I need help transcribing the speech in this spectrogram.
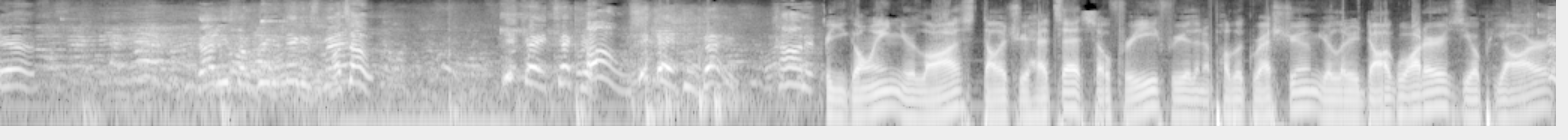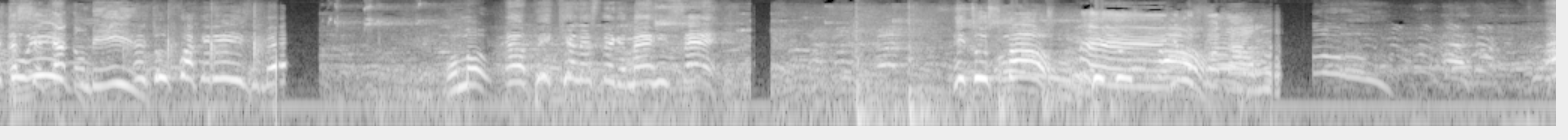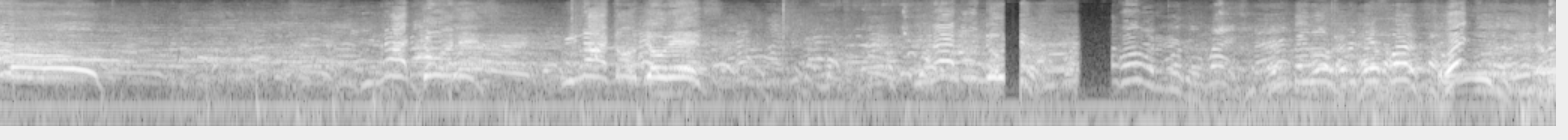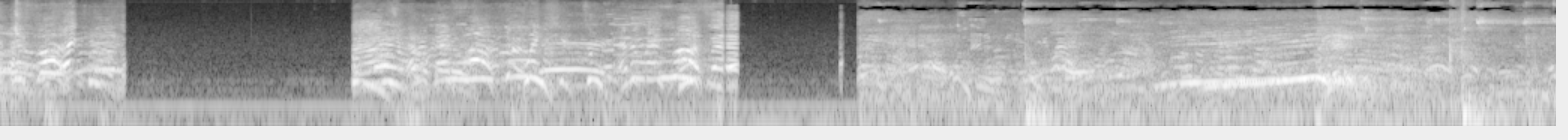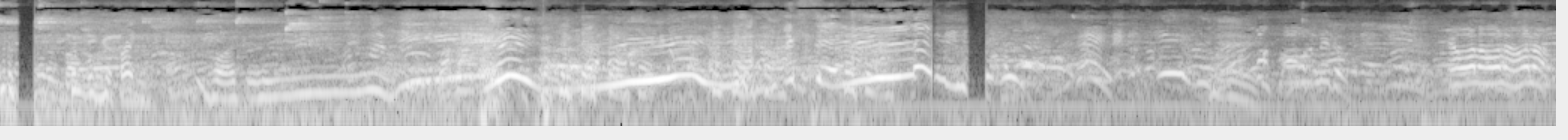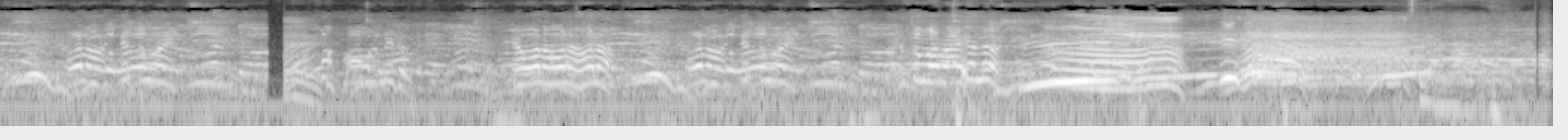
Y'all need some bigger niggas, man. Watch out. He can't check it. Oh, He can't do nothing. Count it. You going? You're lost. Dollar Tree headset, so free, freer than a public restroom. You're literally dog water, zero PR. It's too easy. not gonna be easy. It's too fucking easy, man. One more. LP kill this nigga, man. He's sad. He too small. He too Man, get the fuck out of here. We not doing this. We not gonna do this. Not gonna do this. Wrong with a nigga. Right, man. Everything on. Everything first. What? Everything first. Everything first. Quick shit too. Everything first. Hey, hold on, hold on, hold on. Hold on, this the one. Fuck all niggas. Hey, hold on, hold on, hold on. Hold on, this the one. This the one right here, look.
